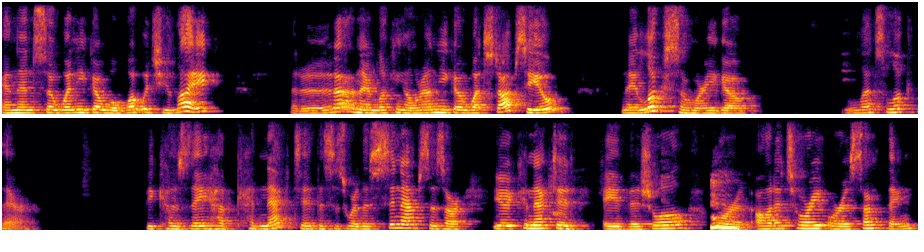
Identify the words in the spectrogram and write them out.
And then so when you go, well, what would you like? Da, da, da, and they're looking all around, you go, what stops you? And they look somewhere, you go, let's look there. Because they have connected, this is where the synapses are. You're connected a visual or an auditory or a something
